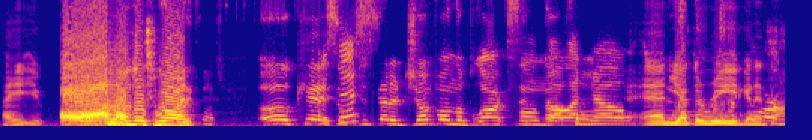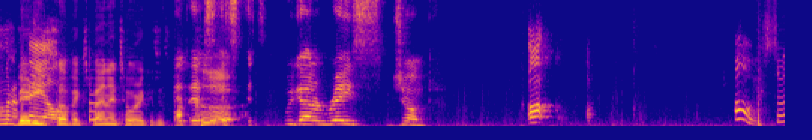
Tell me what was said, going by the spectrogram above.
I hate you. Oh, I love this one. Okay, What is so we just gotta jump on the blocks and Oh not god, fall. no. And you have to read, and it's very self-explanatory because it's. It, it's, it's, it's, we got a race jump. Oh. Oh, you so.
